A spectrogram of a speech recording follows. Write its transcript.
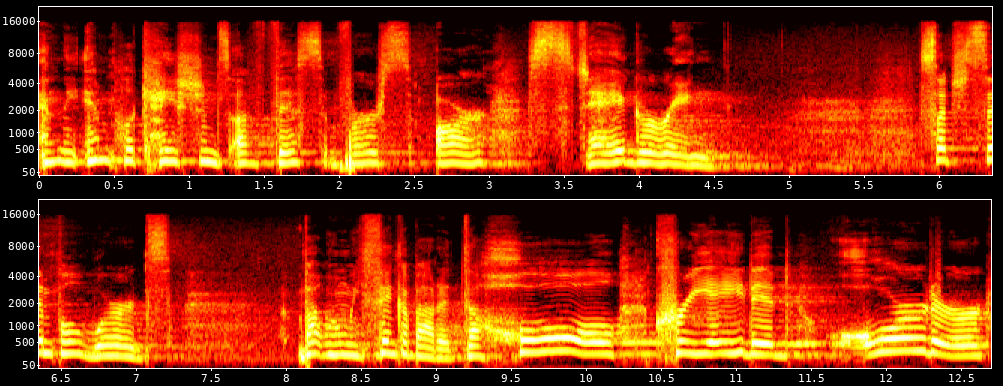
And the implications of this verse are staggering. Such simple words. But when we think about it, the whole created order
